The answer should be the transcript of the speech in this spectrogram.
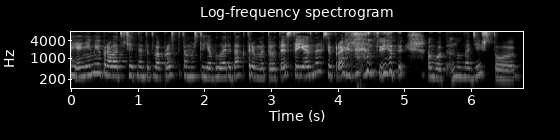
А я не имею права отвечать на этот вопрос, потому что я была редактором этого теста, и я знаю все правильные ответы. Вот. Ну, надеюсь, что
